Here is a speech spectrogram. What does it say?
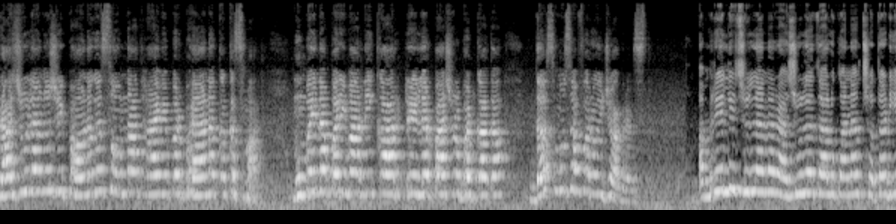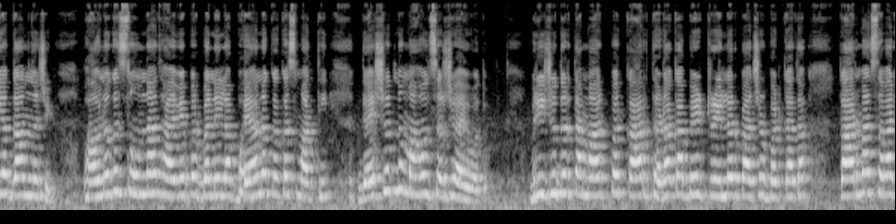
રાજુલા નજીક ભાવનગર સોમનાથ હાઈવે પર ભયાનક અકસ્માત. મુંબઈના પરિવારની કાર, ટ્રેલર પાછળ ભટકાતા દસ મુસાફરો ઇજાગ્રસ્ત. અમરેલી જિલ્લાના રાજુલા તાલુકાના છતડિયા ગામ નજીક ભાવનગર સોમનાથ હાઈવે પર બનેલા ભયાનક અકસ્માતથી દહેશતનો માહોલ સર્જાયો હતો. બ્રિજ ઉતરતા માર્ગ પર કાર, ધડાકાભેર, ટ્રેલર પાછળ ભટકાતા કારમાં સવાર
